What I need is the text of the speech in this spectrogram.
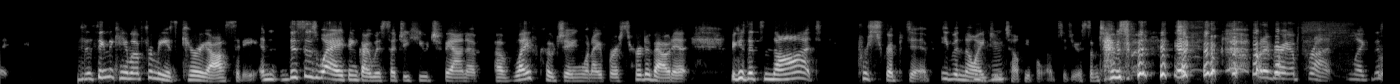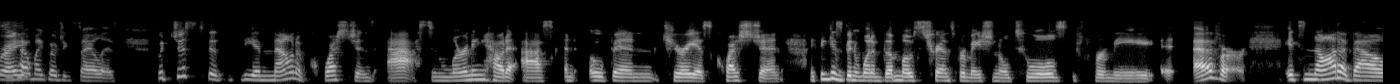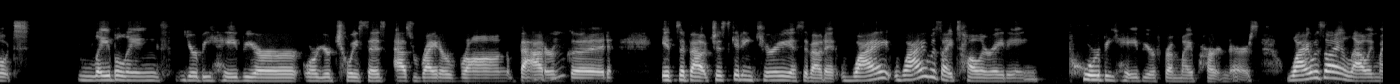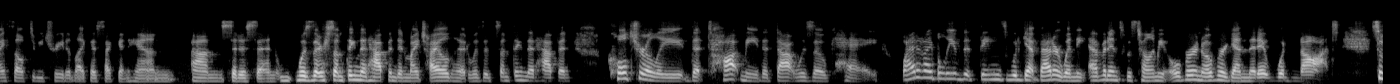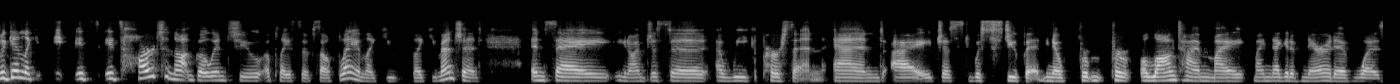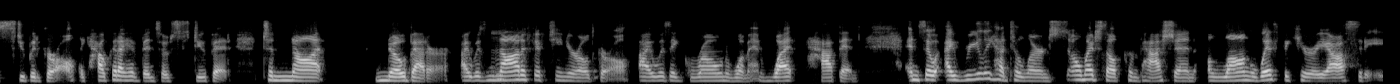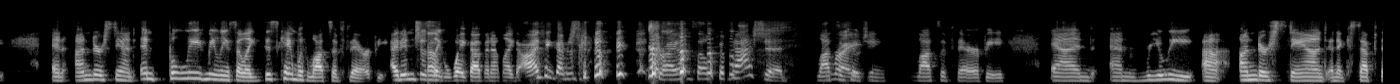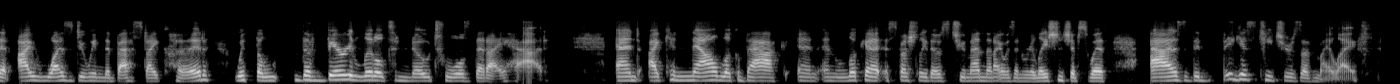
the thing that came up for me is curiosity. And this is why I think I was such a huge fan of, of life coaching when I first heard about it, because it's not prescriptive, even though mm-hmm. I do mm-hmm. tell people what to do sometimes. but I'm very upfront. I'm like, this right. is how my coaching style is. But just the the amount of questions asked and learning how to ask an open, curious question, I think has been one of the most transformational tools for me ever. It's not about labeling your behavior or your choices as right or wrong, bad mm-hmm. or good. It's about just getting curious about it. Why why was I tolerating poor behavior from my partners? Why was I allowing myself to be treated like a secondhand um, citizen? Was there something that happened in my childhood? Was it something that happened culturally that taught me that that was okay? Why did I believe that things would get better when the evidence was telling me over and over again that it would not? So again, like it, it's it's hard to not go into a place of self blame, like you like you mentioned, and say, you know, I'm just a, a weak person and I just was stupid. You know, for for a long time my my negative narrative was stupid girl. Like how could I have been so stupid to not know better. I was mm-hmm. not a 15 year old girl. I was a grown woman. What happened? And so I really had to learn so much self compassion along with the curiosity and understand. And believe me, Lisa, like this came with lots of therapy. I didn't just oh. like wake up and I'm like, I think I'm just going to try on self compassion. Lots right. of coaching, lots of therapy and and really uh, understand and accept that I was doing the best I could with the the very little to no tools that I had and i can now look back and and look at especially those two men that i was in relationships with as the biggest teachers of my life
